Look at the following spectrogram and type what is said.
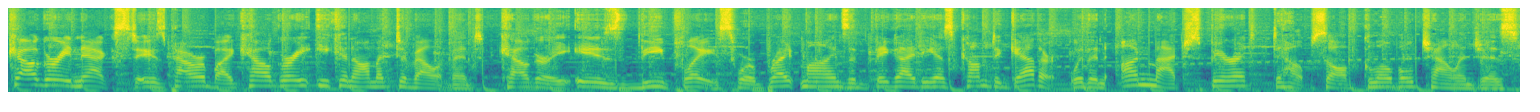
Calgary Next is powered by Calgary Economic Development. Calgary is the place where bright minds and big ideas come together with an unmatched spirit to help solve global challenges.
